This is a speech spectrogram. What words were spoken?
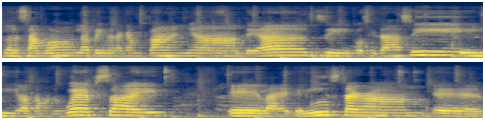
lanzamos la primera campaña de ads y cositas así y lanzamos el website, eh, la- el Instagram eh,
